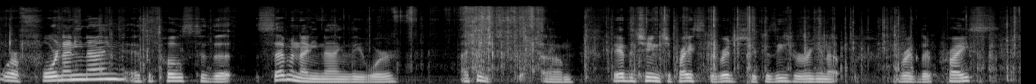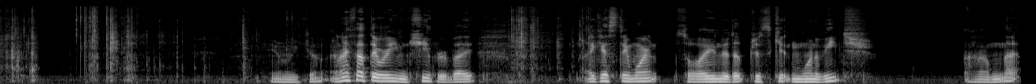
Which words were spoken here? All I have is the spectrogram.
were $4.99 as opposed to the $7.99 they were. I think um, they had to change the price the register because these were ringing up regular price. Here we go. And I thought they were even cheaper, but I guess they weren't, so I ended up just getting one of each. Um, that,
